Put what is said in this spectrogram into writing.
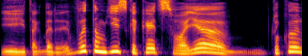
и так далее. В этом есть какая-то своя такая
